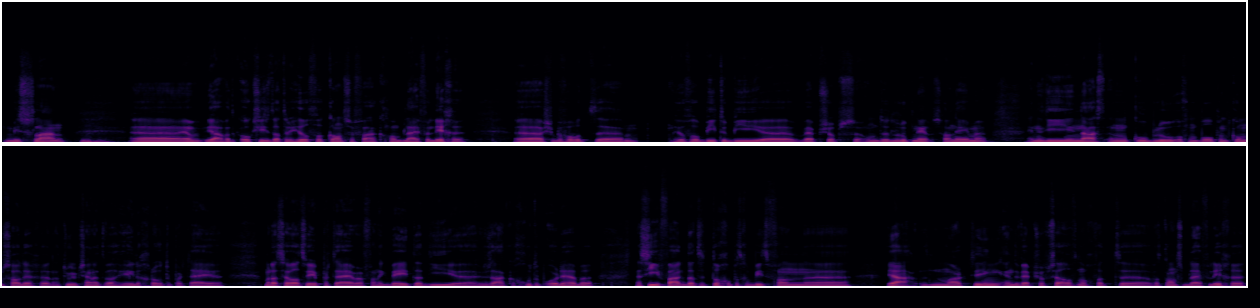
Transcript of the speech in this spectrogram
misslaan. Mm -hmm. en ja, wat ik ook zie is dat er heel veel kansen vaak gewoon blijven liggen. als je bijvoorbeeld ehm, heel veel B2B webshops onder de loep zou nemen en die naast een Coolblue of een Bol.com zou leggen. Natuurlijk zijn het wel hele grote partijen, maar dat zijn wel twee partijen waarvan ik weet dat die hun zaken goed op orde hebben. Dan zie je vaak dat het toch op het gebied van ja, marketing en de webshop zelf nog wat, wat kansen blijven liggen.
